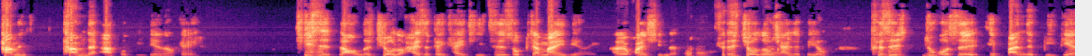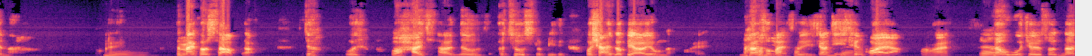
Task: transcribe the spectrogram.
他们他们的 Apple 笔电，OK，其实老了旧了还是可以开机，只是说比较慢一点而已，他就换新的，可是旧的东西还是可以用。可是如果是一般的笔电呢？嗯，是 Microsoft 的，就我我还其他那种 ASUS 的笔电，我小孩都不要用的。当初买是将近一千块啊，OK，那我会觉得说那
